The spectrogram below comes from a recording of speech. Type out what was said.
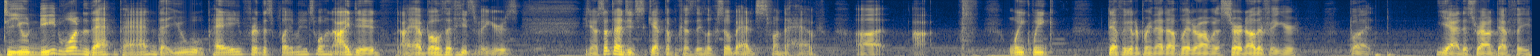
Do you need one that bad that you will pay for this Playmates one? I did. I have both of these figures. You know, sometimes you just get them because they look so bad. It's just fun to have. Uh, uh, wink, wink. Definitely gonna bring that up later on with a certain other figure, but yeah, this round definitely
